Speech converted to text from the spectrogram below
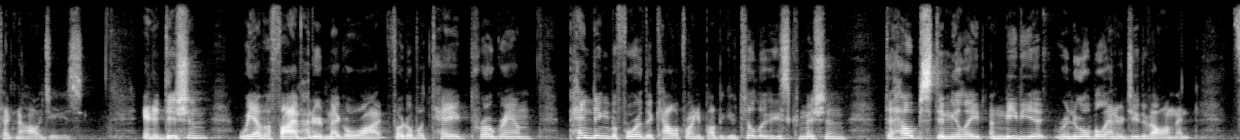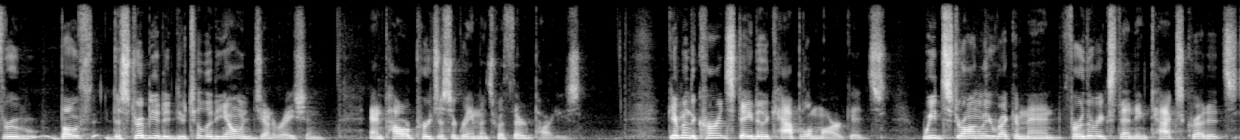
technologies. In addition, we have a 500 megawatt photovoltaic program pending before the California Public Utilities Commission to help stimulate immediate renewable energy development through both distributed utility-owned generation and power purchase agreements with third parties. Given the current state of the capital markets, we'd strongly recommend further extending tax credits,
